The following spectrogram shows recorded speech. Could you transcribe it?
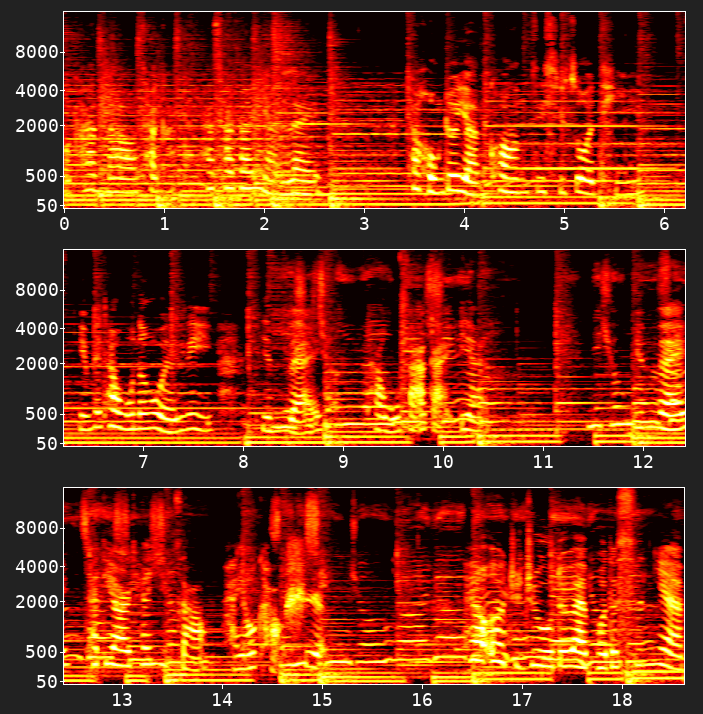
我看到她看她擦干眼泪，她红着眼眶继续做题，因为他无能为力。因为他无法改变，因为他第二天一早还有考试，他要遏制住对外婆的思念，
